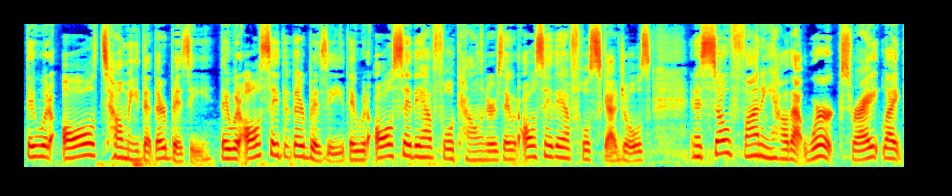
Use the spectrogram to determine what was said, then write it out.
they would all tell me that they're busy. They would all say that they're busy. They would all say they have full calendars. They would all say they have full schedules. And it's so funny how that works, right? Like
